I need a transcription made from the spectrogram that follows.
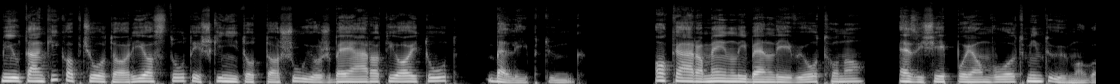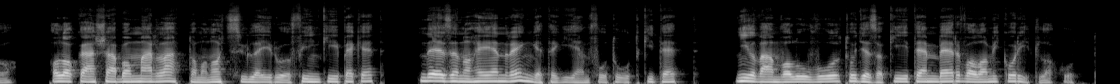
Miután kikapcsolta a riasztót és kinyitotta a súlyos bejárati ajtót, beléptünk. Akár a Manlyben lévő otthona, ez is épp olyan volt, mint ő maga. A lakásában már láttam a nagyszüleiről fényképeket, de ezen a helyen rengeteg ilyen fotót kitett. Nyilvánvaló volt, hogy ez a két ember valamikor itt lakott.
